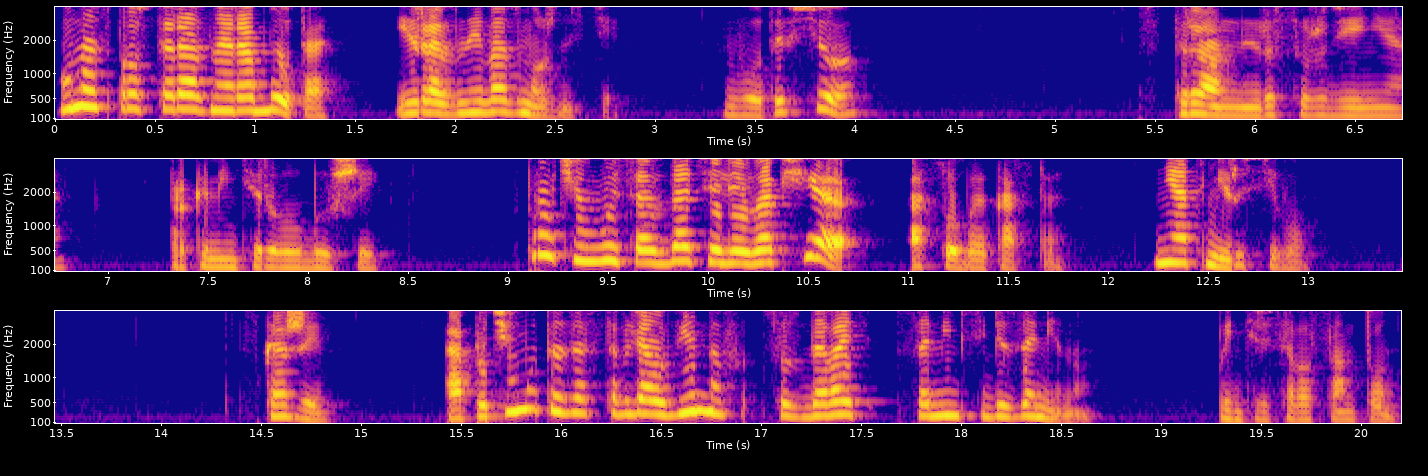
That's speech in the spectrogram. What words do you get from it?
У нас просто разная работа и разные возможности. Вот и все. Странные рассуждения, прокомментировал бывший. Впрочем, вы, создатели, вообще особая каста. Не от мира сего. Скажи, а почему ты заставлял венов создавать самим себе замену? Поинтересовался Антон.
